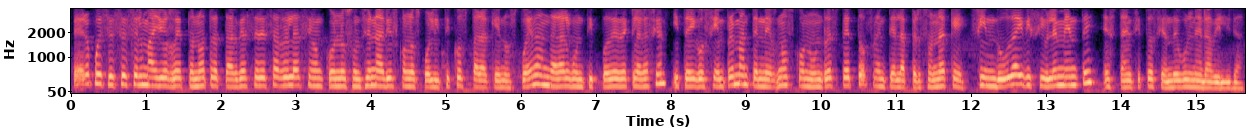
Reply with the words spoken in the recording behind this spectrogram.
Pero pues ese es el mayor reto, ¿no? Tratar de hacer esa relación con los funcionarios, con los políticos para que nos puedan dar algún tipo de declaración. Y te digo, siempre mantenernos con un respeto frente a la persona que sin duda y visiblemente está en situación de vulnerabilidad.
